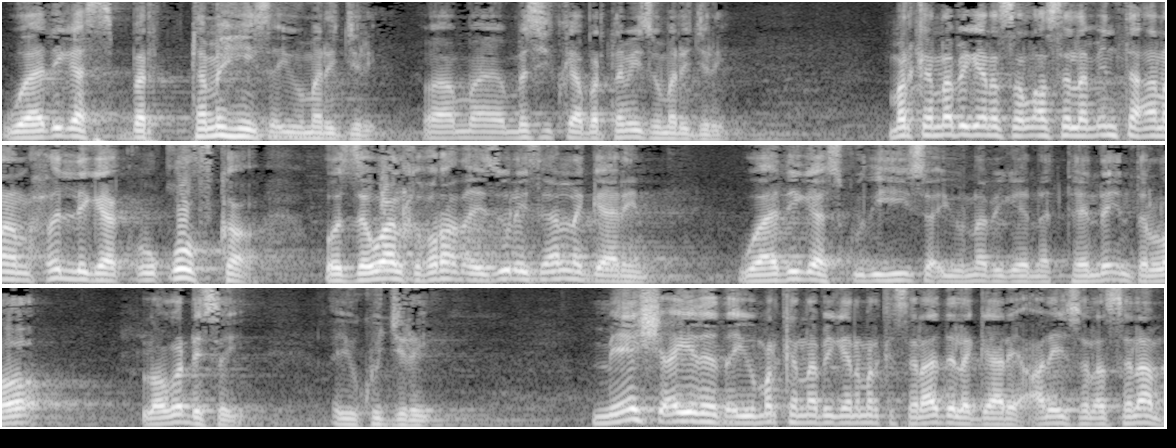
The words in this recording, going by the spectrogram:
waadigaas bartamahiis ayuu mari jiray masjidka bartamihiisu mari jiray marka nabigeena sal slam inta aanan xilliga wuquufka oo zawaalka qoraxda ay zuulaysa aan gaarin waadigaas gudihiisa ayuu nabigeena teende inta loo looga dhisay ayuu ku jiray. Meesha ayadeed ayuu marka nabigeena marka salaada la gaaray calayhi salatu salaam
